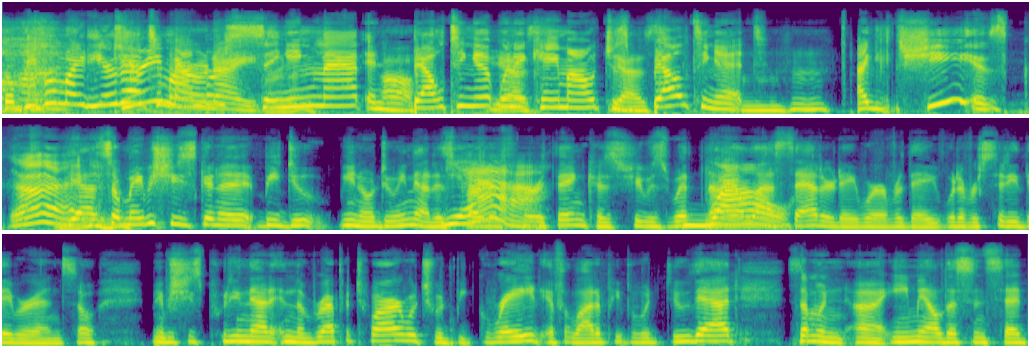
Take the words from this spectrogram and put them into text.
So people might hear Do that you tomorrow remember night. singing that and Oh, belting it when it came out? Just Yes. belting it. I, she is good. Yeah, so maybe she's gonna be do you know doing that as Yeah. part of her thing because she was with Niall Wow. last Saturday wherever they whatever city they were in. So maybe she's putting that in the repertoire, which would be great if a lot of people would do that. Someone uh, emailed us and said,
